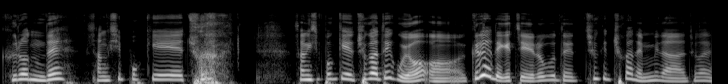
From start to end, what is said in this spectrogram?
그런데 상시 뽑기에 추가 상시 뽑기에 추가되고요. 어, 그래야 되겠지. 여러분들 추, 추가됩니다. 추가.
